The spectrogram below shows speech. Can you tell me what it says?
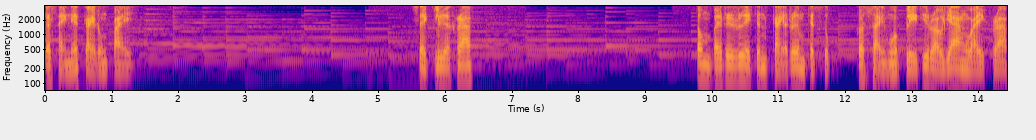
ก็ใส่เนื้อไก่ลงไป ใส่เกลือครับ ต้มไปเรื่อยๆ จนไก่เริ่มจะสุก ก็ใส่หัวปลีที่เราย่างไว้ครับ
